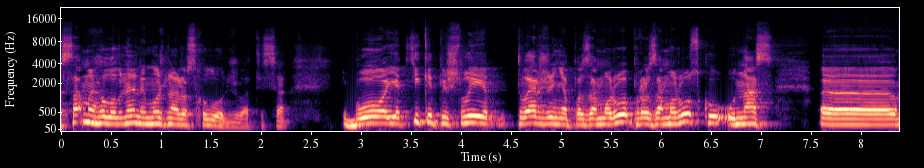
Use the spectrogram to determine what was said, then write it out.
Саме головне, не можна розхолоджуватися. Бо як тільки пішли твердження про заморозку, у нас е,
